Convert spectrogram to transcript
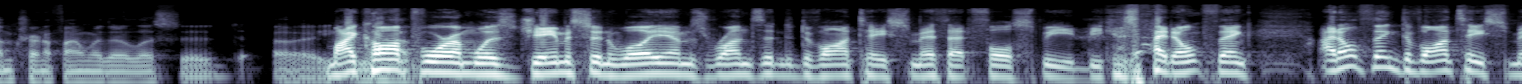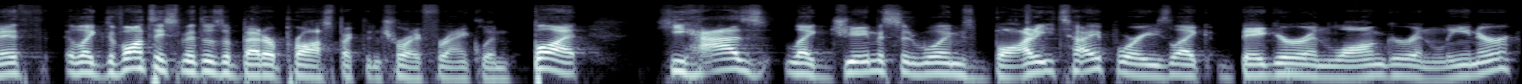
I'm trying to find where they're listed. Uh, My comp have... for him was Jameson Williams runs into DeVonta Smith at full speed because I don't think I don't think DeVonta Smith like DeVonta Smith was a better prospect than Troy Franklin, but he has like Jameson Williams body type where he's like bigger and longer and leaner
